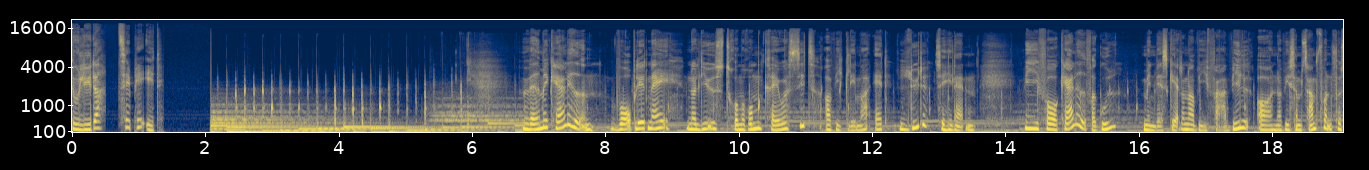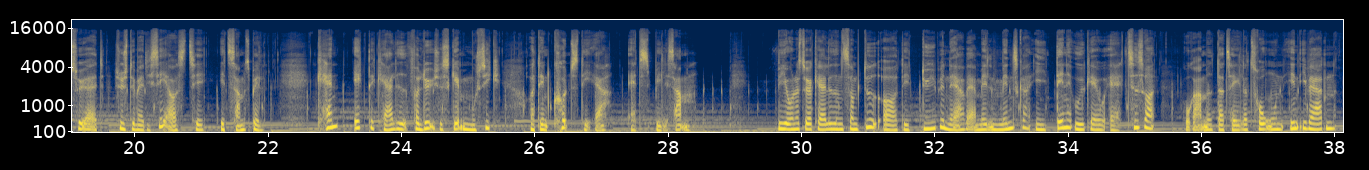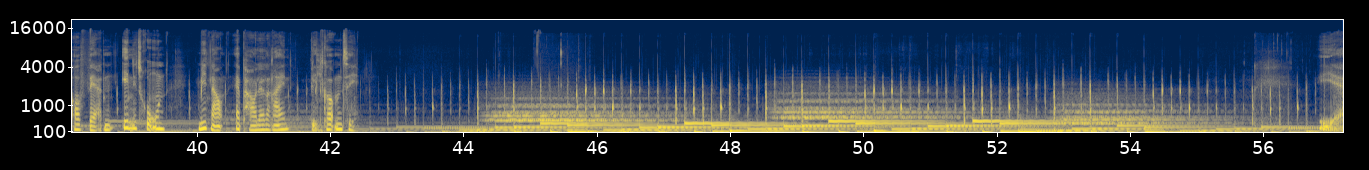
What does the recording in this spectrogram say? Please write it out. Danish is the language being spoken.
Du lytter til P1. Hvad med kærligheden? Hvor bliver den af, når livets trummerum kræver sit, og vi glemmer at lytte til hinanden? Vi får kærlighed fra Gud, men hvad sker der, når vi far vild, og når vi som samfund forsøger at systematisere os til et samspil? Kan ægte kærlighed forløses gennem musik og den kunst, det er at spille sammen? Vi undersøger kærligheden som dyd og det dybe nærvær mellem mennesker i denne udgave af Tidsånd, programmet, der taler troen ind i verden og verden ind i troen. Mit navn er Paula Lerein. Velkommen til.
